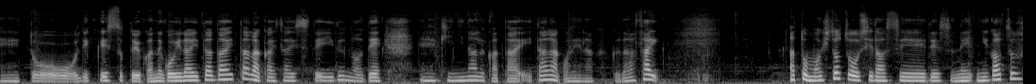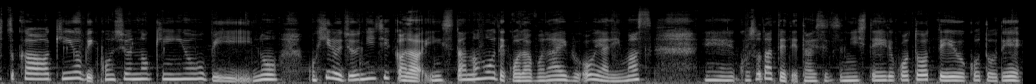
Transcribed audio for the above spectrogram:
えー、とリクエストというかねご依頼いただいたら開催しているので、えー気になる方いたらご連絡ください。あともう一つお知らせですね。2月2日金曜日、今週の金曜日のお昼12時からインスタの方でコラボライブをやります。えー子育てで大切にしていることっていうことで、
